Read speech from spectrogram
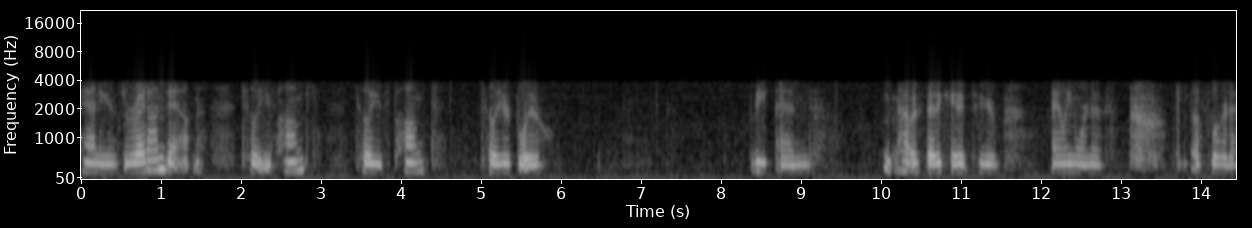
panties right on down till you've humped, till you've pumped, till you're blue. The end. That was dedicated to Eileen Warnes of Florida.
